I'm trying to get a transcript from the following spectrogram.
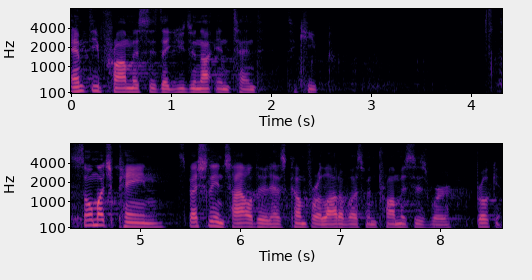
empty promises that you do not intend to keep? So much pain, especially in childhood, has come for a lot of us when promises were broken.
